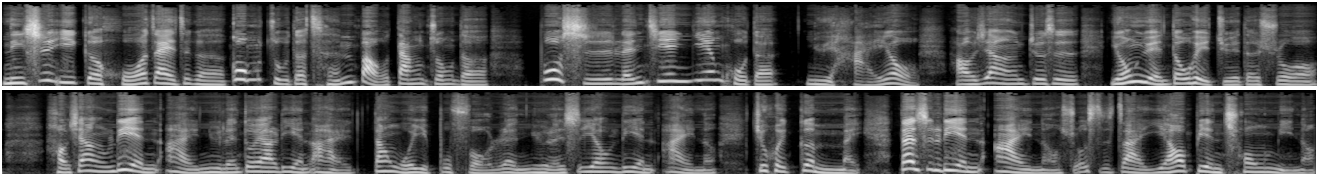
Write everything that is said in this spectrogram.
你是一个活在这个公主的城堡当中的，不食人间烟火的。”女孩哦，好像就是永远都会觉得说，好像恋爱，女人都要恋爱。但我也不否认，女人是要恋爱呢，就会更美。但是恋爱呢，说实在也要变聪明呢，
